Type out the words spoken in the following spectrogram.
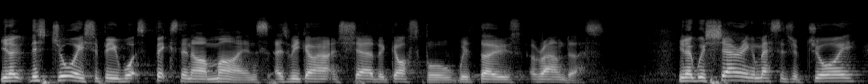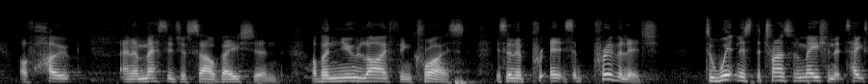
You know, this joy should be what's fixed in our minds as we go out and share the gospel with those around us. You know, we're sharing a message of joy, of hope, and a message of salvation, of a new life in Christ. It's, an, it's a privilege to witness the transformation that takes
